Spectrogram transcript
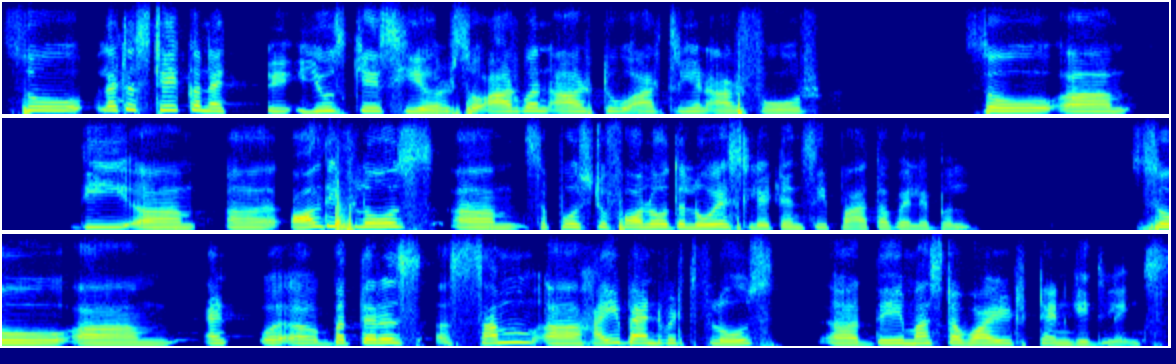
So let us take a use case here. So R1, R2, R3, and R4. So um, the um, uh, all the flows um, supposed to follow the lowest latency path available. So, um, and uh, uh, but there is uh, some uh, high bandwidth flows, uh, they must avoid 10 gig links.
